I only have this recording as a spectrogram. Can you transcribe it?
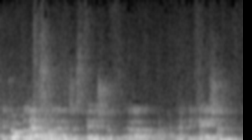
I drop the last one and just finish with uh, an application.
